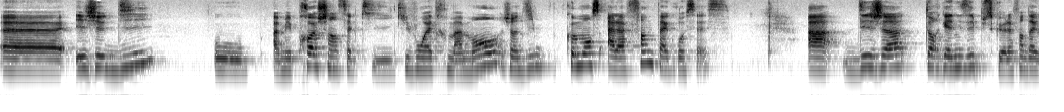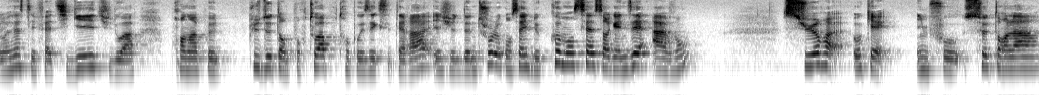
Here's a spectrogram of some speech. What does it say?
Et je dis aux, à mes proches, hein, celles qui, qui vont être mamans, je dis commence à la fin de ta grossesse à déjà t'organiser, puisque à la fin de ta grossesse, tu es fatiguée, tu dois prendre un peu plus de temps pour toi, pour te reposer, etc. Et je donne toujours le conseil de commencer à s'organiser avant sur, ok, il me faut ce temps-là,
